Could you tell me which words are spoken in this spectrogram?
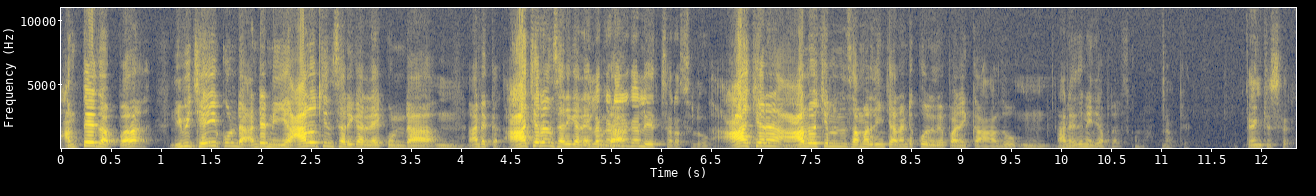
అంతే తప్ప ఇవి చేయకుండా అంటే నీ ఆలోచన సరిగా లేకుండా అంటే ఆచరణ సరిగా లేకుండా లేదు సార్ అసలు. ఆచరణ ఆలోచనను సమర్థించాలంటే కుదిరే పని కాదు అనేది నేను చెప్పదలుచుకున్నాను ఓకే. Thank you sir.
